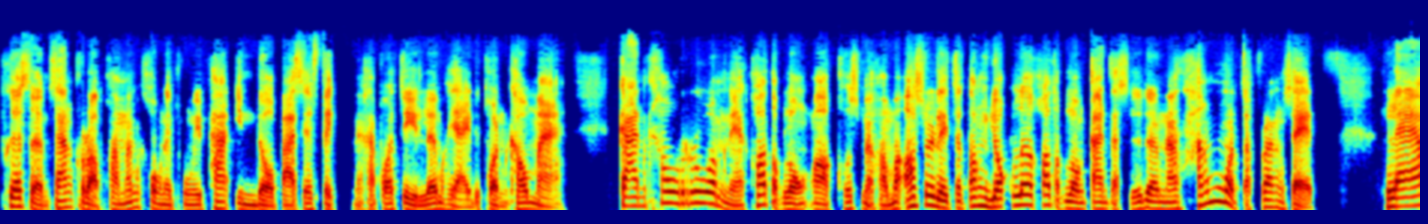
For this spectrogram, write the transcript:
เพื่อเสริมสร้างกรอบความมั่นคงในภูมิภาคอินโดแปซิฟิกนะครับเพราะจีนเริ่มขยายอิทธิพลเข้ามา การเข้าร่วมเนี่ยข้อตกลง AUKUS หมายความว่าออสเตรเลียจะต้องยกเลิกข้อตกลงการจัดซื้อเรือดำน้ำทั้งหมดจากฝรั่งเศส แล้ว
